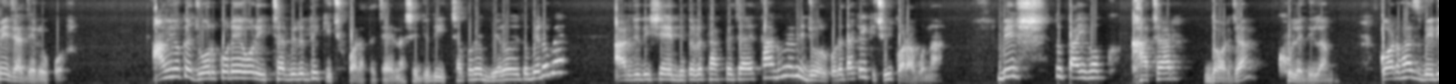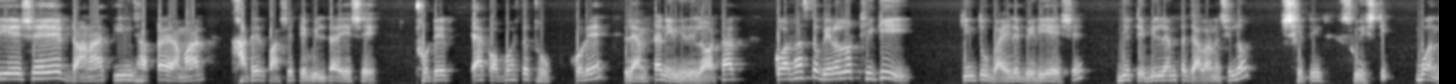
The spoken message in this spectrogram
মেজাজের উপর। আমি ওকে জোর করে ওর ইচ্ছার বিরুদ্ধে কিছু করাতে চাই না, সে যদি ইচ্ছা করে বেরোয় তো বেরোবে, আর যদি সে ভেতরে থাকতে চায়, থাকবে, আমি জোর করে তাকে কিছুই করাবো না। বেশ, তো তাই হোক, খাঁচার দরজা খুলে দিলাম। করভাস বেরিয়ে এসে ডানা তিন ঝাপটায় আমার খাটের পাশে টেবিলটা এসে ঠোঁটের এক অব্যাহত ঠোক করে ল্যাম্পটা নিভিয়ে দিল। অর্থাৎ করভাস তো বেরোলো ঠিকই, কিন্তু বাইরে বেরিয়ে এসে যে টেবিল ল্যাম্পটা জ্বালানো ছিল, সেটির সুইচটি বন্ধ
